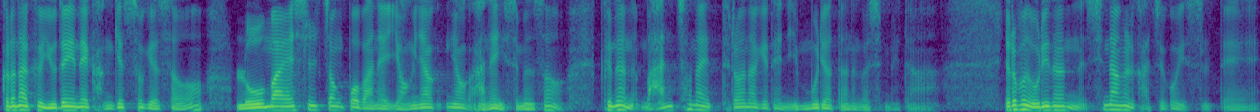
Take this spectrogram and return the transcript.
그러나 그 유대인의 관계 속에서 로마의 실정법 안에 영향력 안에 있으면서 그는 만천하에 드러나게 된 인물이었다는 것입니다. 여러분 우리는 신앙을 가지고 있을 때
